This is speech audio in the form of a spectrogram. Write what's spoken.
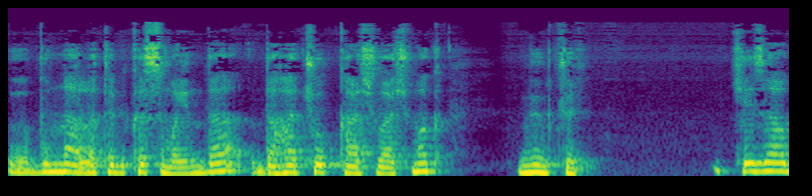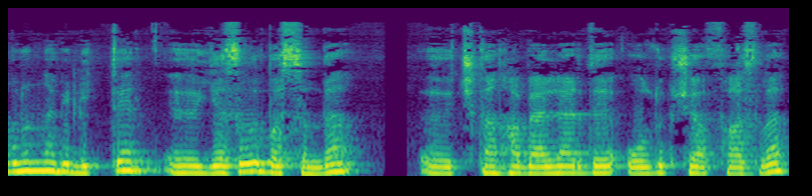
E, bunlarla tabii Kasım ayında daha çok karşılaşmak mümkün. Keza bununla birlikte yazılı basında çıkan haberlerde oldukça fazla.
